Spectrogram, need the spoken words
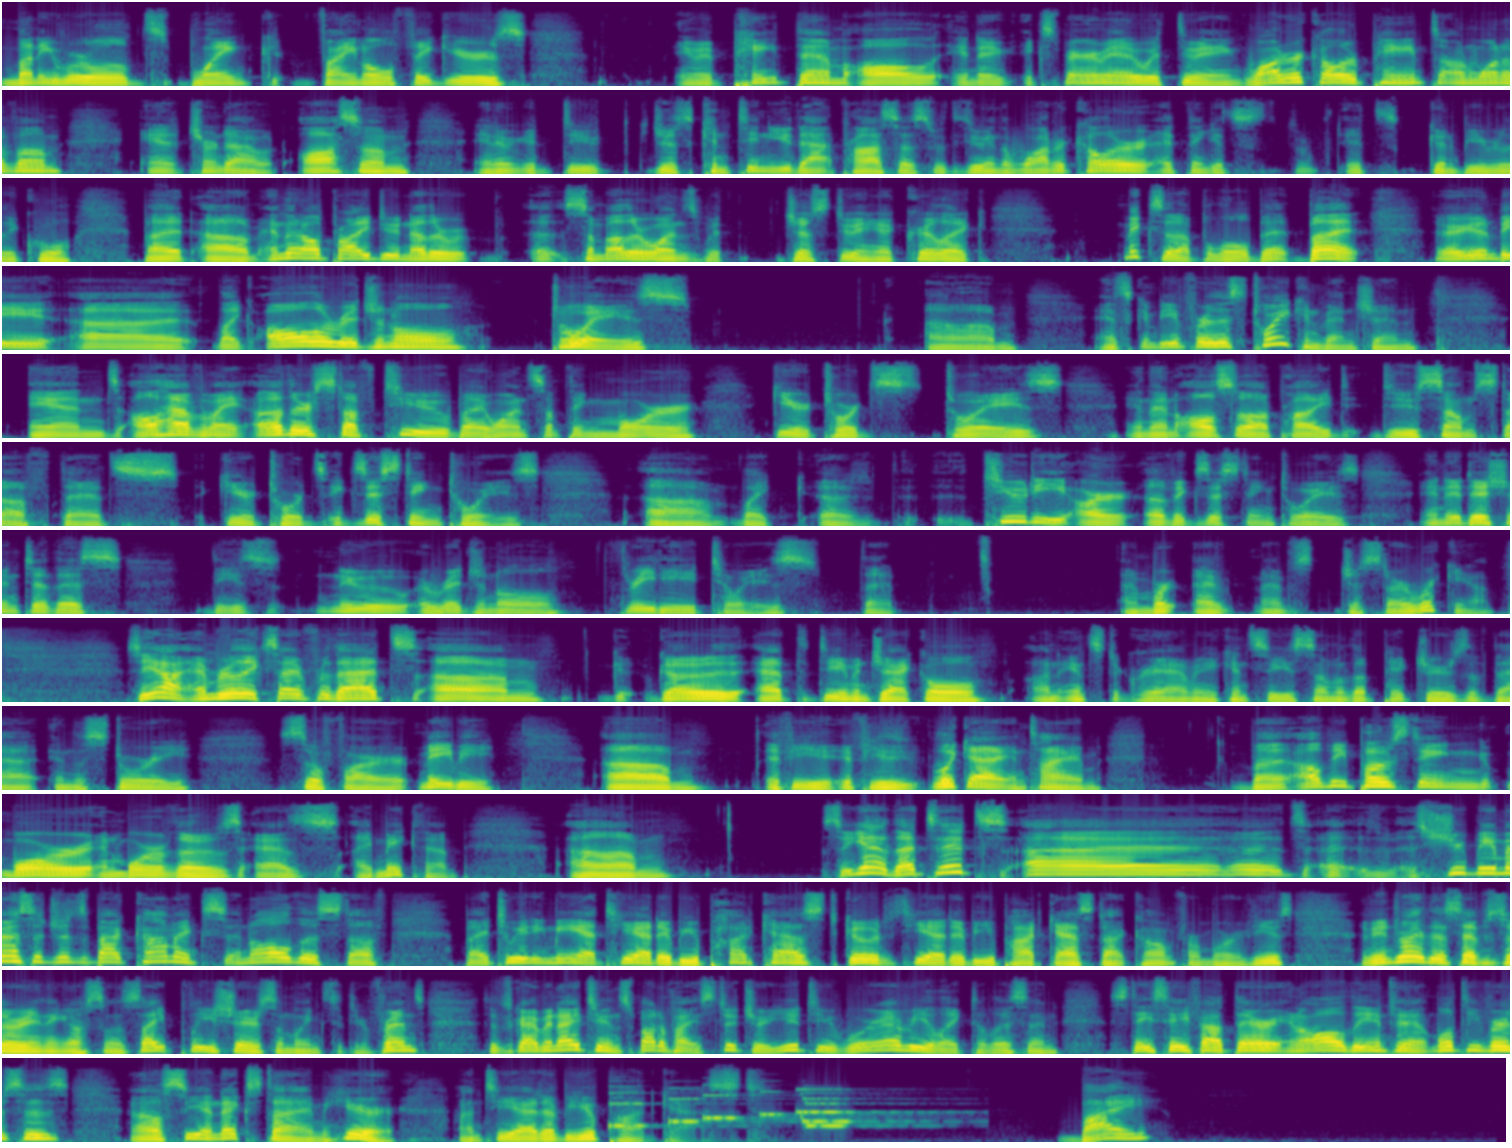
Money World's blank vinyl figures and would paint them all and I experimented with doing watercolor paint on one of them and it turned out awesome. And we could do just continue that process with doing the watercolor. I think it's it's going to be really cool. But um and then i'll probably do another uh, some other ones with just doing acrylic mix it up a little bit. But they're going to be uh like all original toys um and it's going to be for this toy convention and I'll have my other stuff too, but I want something more geared towards toys, and then also I'll probably do some stuff that's geared towards existing toys, um, like uh, 2D art of existing toys, in addition to this these new original 3D toys that I'm I've, I've just started working on. So yeah, I'm really excited for that. Um, go at the Demon Jackal on Instagram, and you can see some of the pictures of that in the story so far. Maybe um, if you if you look at it in time, but I'll be posting more and more of those as I make them. Um, so yeah, that's it. Uh, uh, shoot me messages about comics and all this stuff by tweeting me at TIW Podcast. Go to TIWpodcast.com for more reviews. If you enjoyed this episode or anything else on the site, please share some links with your friends. Subscribe on iTunes, Spotify, Stitcher, YouTube, wherever you like to listen. Stay safe out there in all the internet multiverses, and I'll see you next time here on TIW Podcast. Bye.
